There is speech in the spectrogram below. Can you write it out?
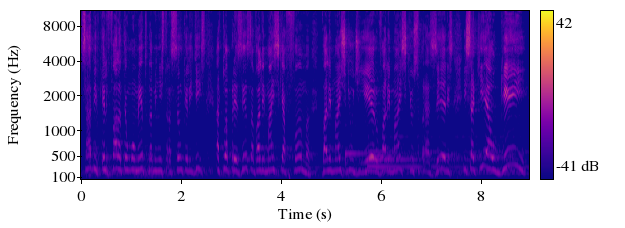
Sabe, porque ele fala, tem um momento da ministração que ele diz: a tua presença vale mais que a fama, vale mais que o dinheiro, vale mais que os prazeres. Isso aqui é alguém,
